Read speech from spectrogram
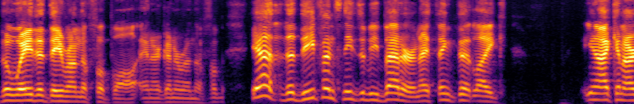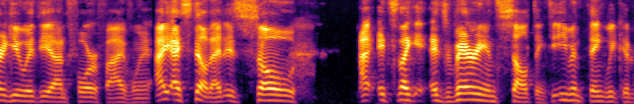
the way that they run the football and are going to run the football. Yeah, the defense needs to be better. And I think that, like, you know, I can argue with you on four or five wins. I, I still, that is so, I, it's like, it's very insulting to even think we could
